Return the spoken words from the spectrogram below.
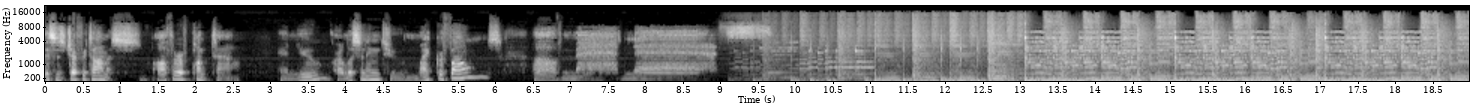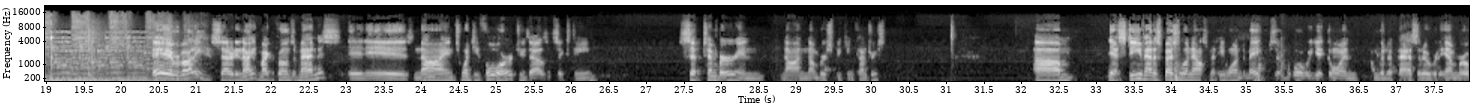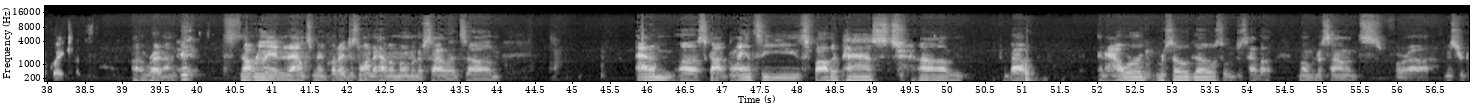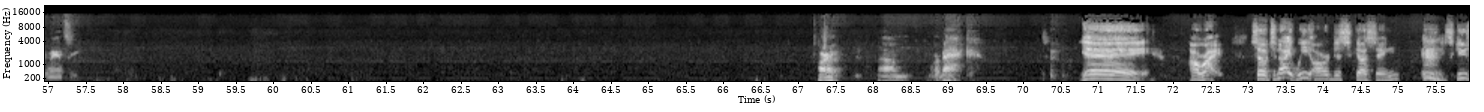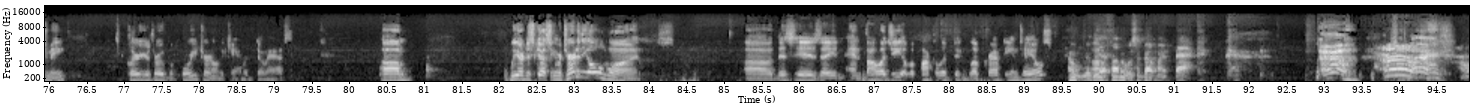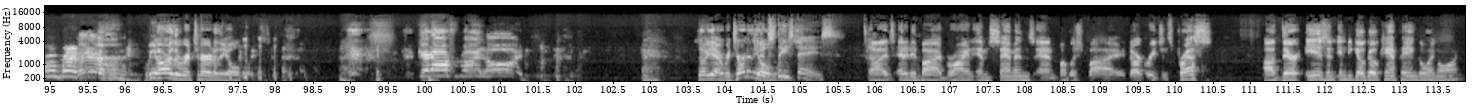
This is Jeffrey Thomas, author of Punktown, and you are listening to Microphones of Madness. Hey everybody, Saturday night, Microphones of Madness. It is 924, 2016, September in non-number speaking countries. Um, yeah, Steve had a special announcement he wanted to make. So before we get going, I'm going to pass it over to him real quick. Uh, right on. It's not really an announcement, but I just wanted to have a moment of silence. Um, Adam uh, Scott Glancy's father passed um, about an hour or so ago, so we'll just have a moment of silence for uh, Mr. Glancy. All right, um, we're back. Yay! All right. So tonight we are discussing, excuse me, clear your throat before you turn on the camera, dumbass. Um, we are discussing Return of the Old Ones. Uh, this is an anthology of apocalyptic Lovecraftian tales. Oh, really? Uh, I thought it was about my back. Ah, ah. we are the Return of the Old Ones. Get off my lawn! So yeah, Return of the Old these Ones. days. Uh, it's edited by Brian M. Sammons and published by Dark Regions Press. Uh, there is an Indiegogo campaign going on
